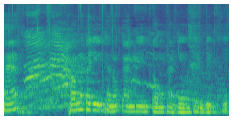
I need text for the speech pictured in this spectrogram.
คะ พร้อมแล้วก็ยืนค่ะน้องการยืนตรงค่ะยืนขึ้นยืนขึ้น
